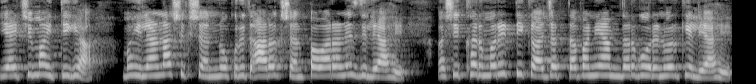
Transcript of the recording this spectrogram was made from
याची माहिती घ्या. महिलांना शिक्षण नोकरीत आरक्षण पवारांनीच दिले आहे अशी खरमरीत टीका जगतापांनी आमदार गोरेंवर केली आहे.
